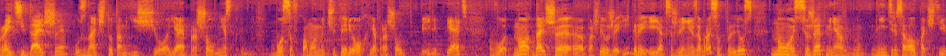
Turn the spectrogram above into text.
пройти дальше, узнать, что там еще. Я прошел несколько боссов, по-моему, четырех я прошел, или пять, вот. Но дальше э, пошли уже игры, и я, к сожалению, забросил. Плюс, ну, сюжет меня ну, не интересовал почти,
